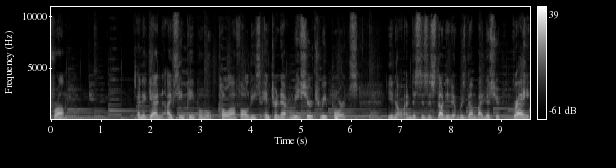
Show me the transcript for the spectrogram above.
from? And again, I've seen people who pull off all these internet research reports, you know, and this is a study that was done by this year. Great.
